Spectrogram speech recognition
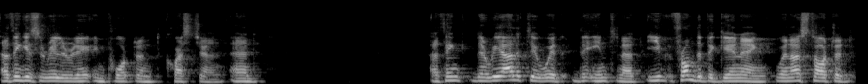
I think it's a really, really important question. And I think the reality with the internet, even from the beginning, when I started,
